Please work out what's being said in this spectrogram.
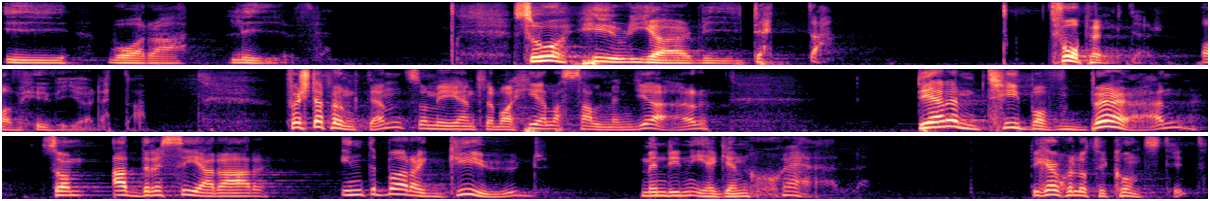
i våra liv. Så hur gör vi detta? Två punkter av hur vi gör detta. Första punkten, som egentligen vad hela salmen gör, det är en typ av bön som adresserar inte bara Gud, men din egen själ. Det kanske låter konstigt.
